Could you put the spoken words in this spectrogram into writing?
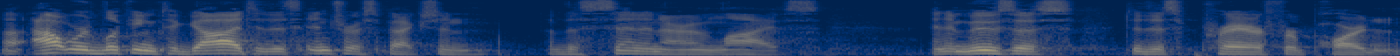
uh, outward looking to God to this introspection of the sin in our own lives, and it moves us to this prayer for pardon.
